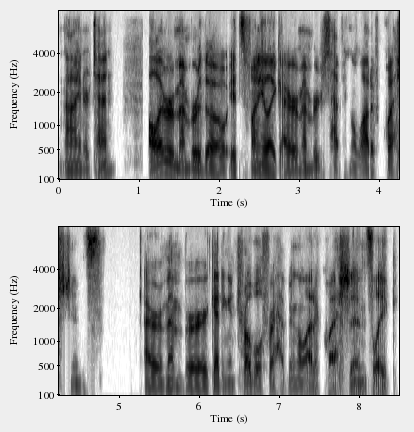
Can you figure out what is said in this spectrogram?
nine or 10. All I remember though, it's funny, like I remember just having a lot of questions. I remember getting in trouble for having a lot of questions. Like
